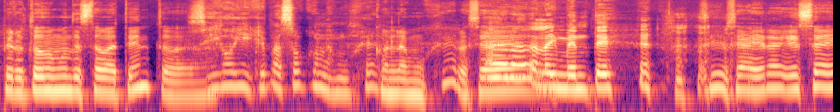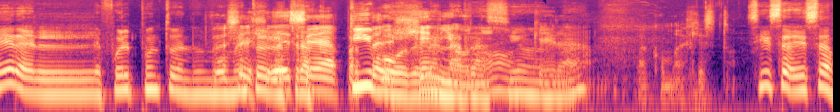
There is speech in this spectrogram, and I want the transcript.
Pero todo el mundo estaba atento. Sí, oye, ¿qué pasó con la mujer? Con la mujer, o sea... Ah, la inventé. sí, o sea, era, ese era el, fue el punto, el pues momento de atractivo de la narración. Que era el gesto. Sí, esa, esa,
